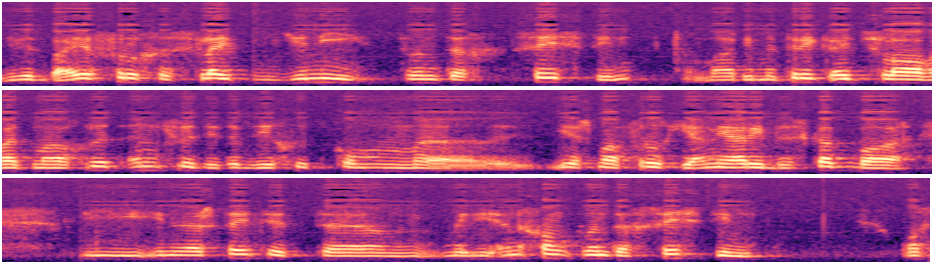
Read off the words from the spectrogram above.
jy weet baie vroeg gesluit in Junie 2016, maar die matriekuitslae wat maar groot invloed het op die goed kom uh, eers maar vroeg Januarie beskikbaar. Die universiteit het um, met die ingang 2016 ons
